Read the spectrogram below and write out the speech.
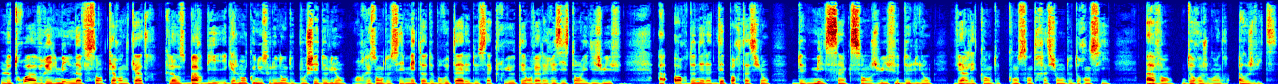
Le 3 avril 1944, Klaus Barbie, également connu sous le nom de Boucher de Lyon, en raison de ses méthodes brutales et de sa cruauté envers les résistants et les juifs, a ordonné la déportation de 1500 juifs de Lyon vers les camps de concentration de Drancy avant de rejoindre Auschwitz.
